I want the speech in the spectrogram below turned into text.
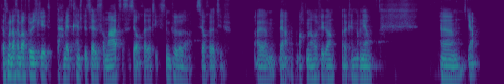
dass man das einfach durchgeht. Da haben wir jetzt kein spezielles Format, das ist ja auch relativ simpel oder ist ja auch relativ, ähm, ja, macht man häufiger, oder kennt man ja. Ähm, ja,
